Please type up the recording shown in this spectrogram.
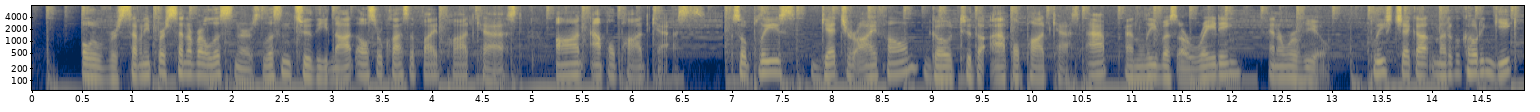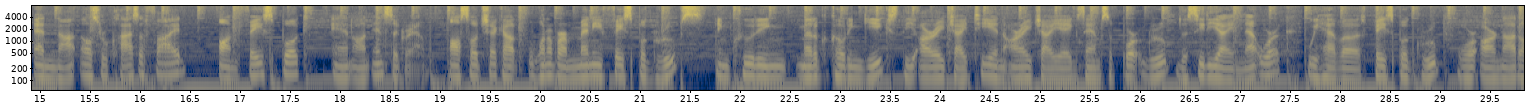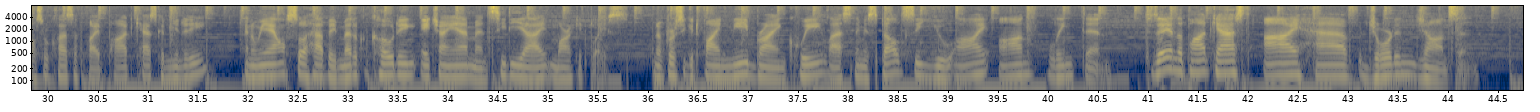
Over 70% of our listeners listen to the Not Elsewhere Classified podcast on Apple Podcasts. So please get your iPhone, go to the Apple Podcast app, and leave us a rating and a review. Please check out Medical Coding Geek and Not Elsewhere Classified on Facebook and on Instagram. Also, check out one of our many Facebook groups, including Medical Coding Geeks, the RHIT and RHIA exam support group, the CDI Network. We have a Facebook group for our Not Elsewhere Classified podcast community. And we also have a medical coding, HIM, and CDI marketplace. And of course, you could find me, Brian Cui, last name is spelled C U I, on LinkedIn. Today on the podcast, I have Jordan Johnson.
